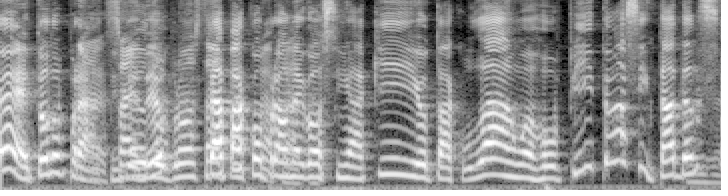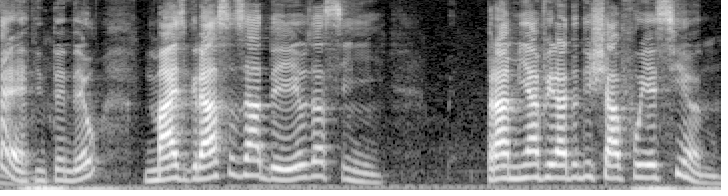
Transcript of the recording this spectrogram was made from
é, tô no prato, ah, entendeu? Bronze, tá Dá pra comprar um negocinho aqui, eu taco lá, uma roupinha, então assim, tá dando Exato. certo, entendeu? Mas graças a Deus, assim, pra mim a virada de chave foi esse ano.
